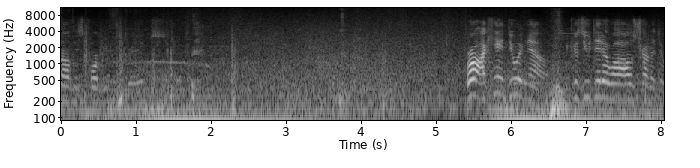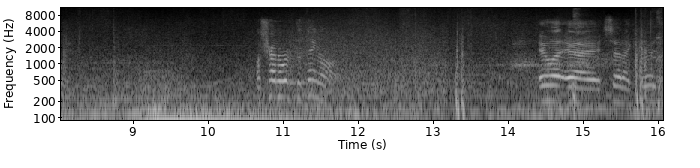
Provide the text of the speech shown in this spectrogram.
Off these poor people's graves. Bro, I can't do it now because you did it while I was trying to do it. I was trying to rip the thing off. It, uh, it said I could.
